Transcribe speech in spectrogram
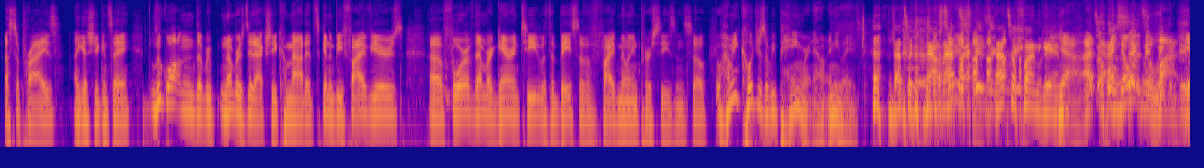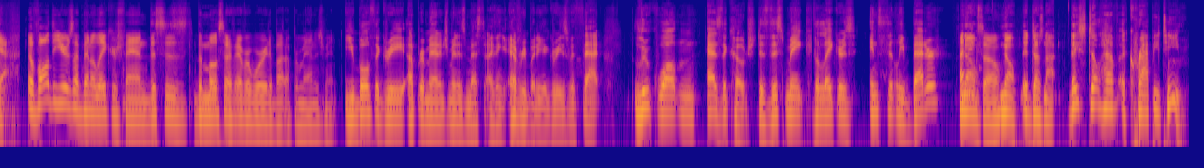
a surprise. I guess you can say. Luke Walton, the re- numbers did actually come out. It's going to be five years. Uh, four of them are guaranteed with a base of five million per season. So, how many coaches are we paying right now, anyways? that's a now that's, that's a fun game. Yeah, That's a I, I whole know it's a segment we could lot. Yeah, of all the years I've been a Lakers fan, this is the most that I've ever worried about upper management. you both agree upper management is messed. I think everybody agrees with that. Luke Walton as the coach, does this make the Lakers instantly better? I no think so. no it does not they still have a crappy team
